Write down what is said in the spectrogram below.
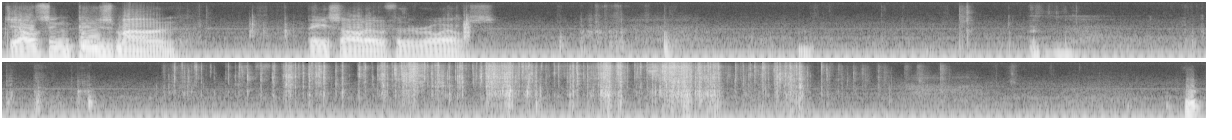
Jeison Guzman base auto for the Royals. Oop.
